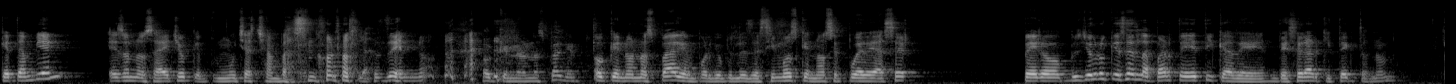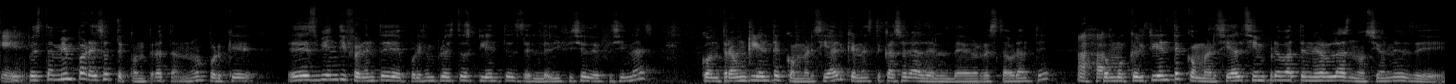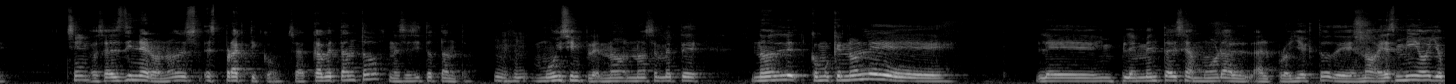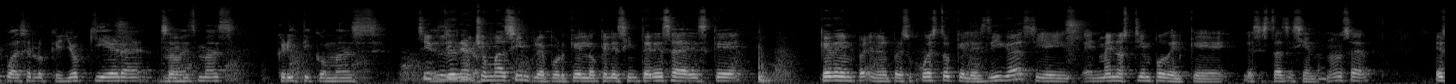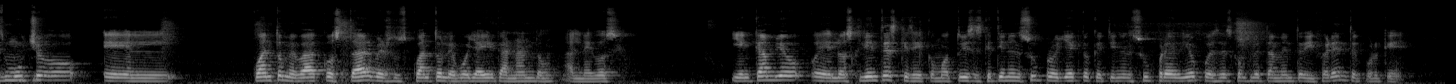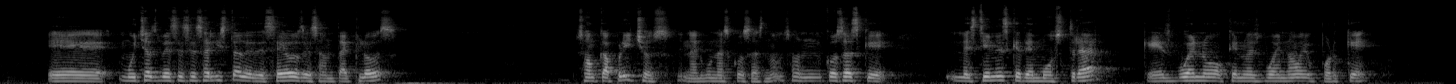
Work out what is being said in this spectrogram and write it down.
que también eso nos ha hecho que muchas chambas no nos las den, ¿no? o que no nos paguen. O que no nos paguen, porque pues les decimos que no se puede hacer. Pero pues yo creo que esa es la parte ética de, de ser arquitecto, ¿no? Que... Y pues también para eso te contratan, ¿no? Porque es bien diferente, por ejemplo, estos clientes del edificio de oficinas contra un cliente comercial, que en este caso era del, del restaurante. Ajá. Como que el cliente comercial siempre va a tener las nociones de o sea, es dinero, ¿no? Es, es práctico. O sea, cabe tanto, necesito tanto. Muy simple, no, no se mete, no le, como que no le, le implementa ese amor al, al proyecto de, no, es mío, yo puedo hacer lo que yo quiera, no, es más crítico, más... Sí, pues es mucho más simple porque lo que les interesa es que quede en, el presupuesto que les digas y en menos tiempo del que les estás diciendo, ¿no? O sea, es mucho el cuánto me va a costar versus cuánto le voy a ir ganando al negocio. Y en cambio, eh, los clientes que, como tú dices, que tienen su proyecto, que tienen su predio, pues es completamente diferente porque eh, muchas veces esa lista de deseos de Santa Claus son caprichos en algunas cosas, ¿no? Son cosas que les tienes que demostrar que es bueno o que no es bueno y por qué.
